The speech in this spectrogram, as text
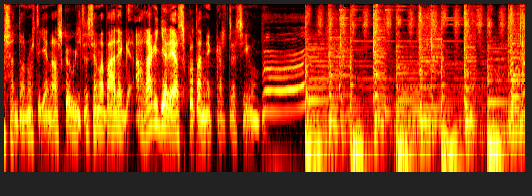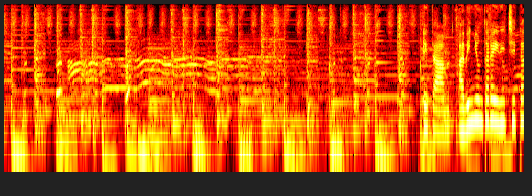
santonostian asko ibiltzen eta arek, aragilare askotan ekartze ziun. Eta adinuntara iritsita,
